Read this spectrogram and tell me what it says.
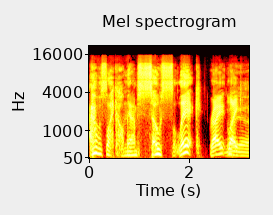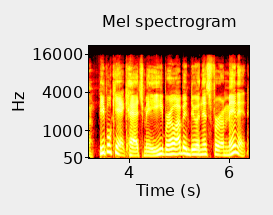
I was like, oh man, I'm so slick, right? Oh, Like yeah. people can't catch me, bro. I've been doing this for a minute.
